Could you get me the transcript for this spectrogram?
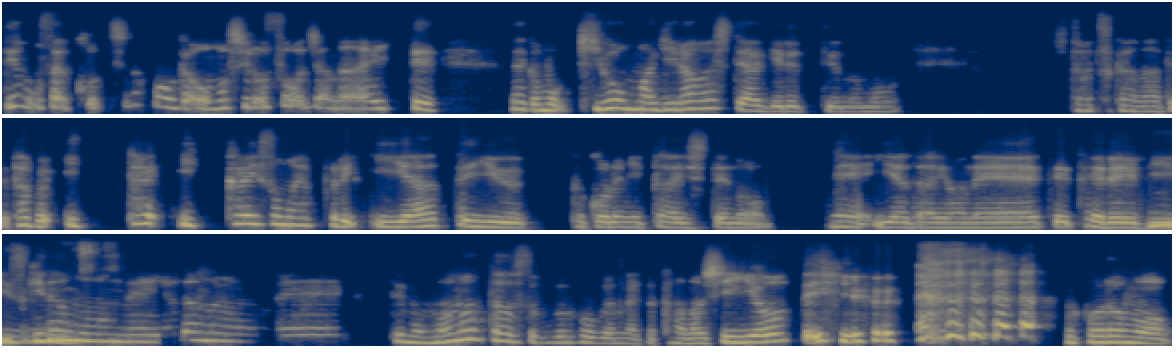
でもさ、こっちの方が面白そうじゃないって、なんかもう気を紛らわしてあげるっていうのも一つかなって、多分一体、一回そのやっぱり嫌っていうところに対しての、ね、嫌だよねって、テレビ好きだもんね、嫌だもんね。でもママと遊ぶ方がなんか楽しいよっていう ところも、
